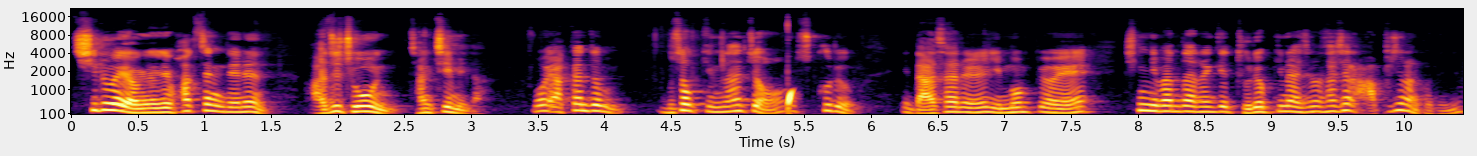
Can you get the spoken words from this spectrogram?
치료의 영역이 확장되는 아주 좋은 장치입니다. 뭐 약간 좀 무섭기는 하죠. 스크류. 이 나사를 잇몸뼈에 식립한다는 게 두렵긴 하지만 사실 아프진 않거든요.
